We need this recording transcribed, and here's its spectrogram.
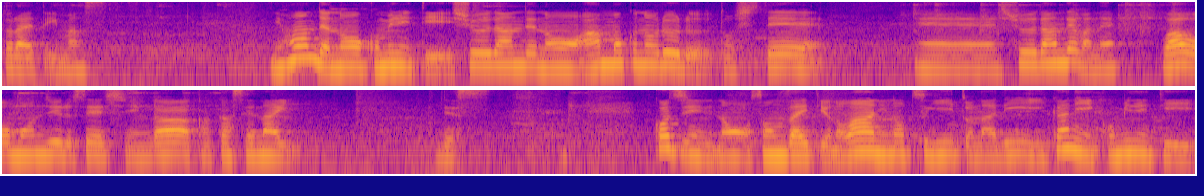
捉えています。日本でのコミュニティ集団での暗黙のルールとして、えー、集団ではね和を重んじる精神が欠かせないです。個人の存在っていうのは二の次となりいかにコミュニティ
